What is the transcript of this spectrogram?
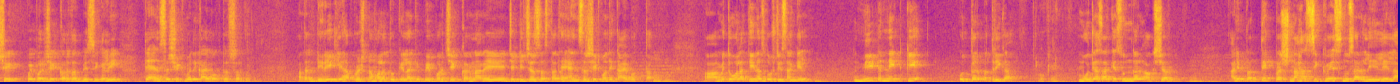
चेक पेपर चेक करतात बेसिकली ते अँसर शीटमध्ये काय बघतात सर मी आता डिरेक्टली हा प्रश्न मला तो केला की पेपर चेक करणारे जे टीचर्स असतात हे अँसर शीटमध्ये काय बघतात? मी तुम्हाला तीनच गोष्टी सांगेल. नीट नेटकी उत्तरपत्रिका ओके. मोत्यासारखे सुंदर अक्षर आणि प्रत्येक प्रश्न हा सिक्वेन्सनुसार लिहिलेला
